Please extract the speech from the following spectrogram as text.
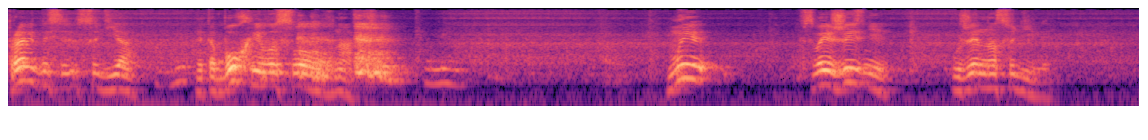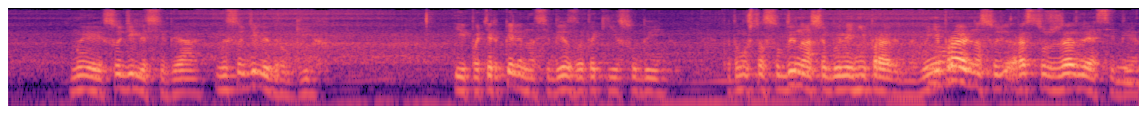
Праведный судья – это Бог и Его Слово в нас. Мы в своей жизни уже насудили. Мы судили себя, мы судили других и потерпели на себе за такие суды. Потому что суды наши были неправильные. Мы неправильно рассуждали о себе.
